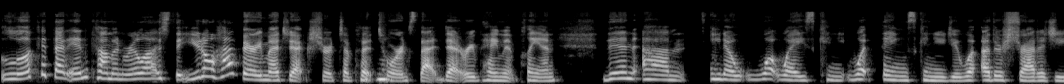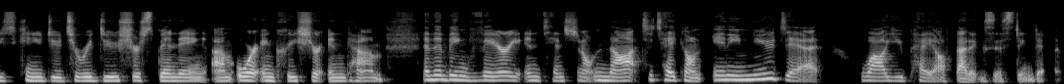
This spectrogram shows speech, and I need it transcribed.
look at that income and realize that you don't have very much extra to put mm-hmm. towards that debt repayment plan, then um, you know what ways can you what things can you do? What other strategies can you do to reduce your spending um, or increase your income? And then being very intentional not to take on any new debt while you pay off that existing debt.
